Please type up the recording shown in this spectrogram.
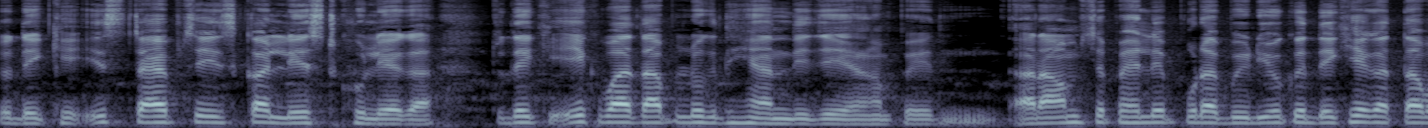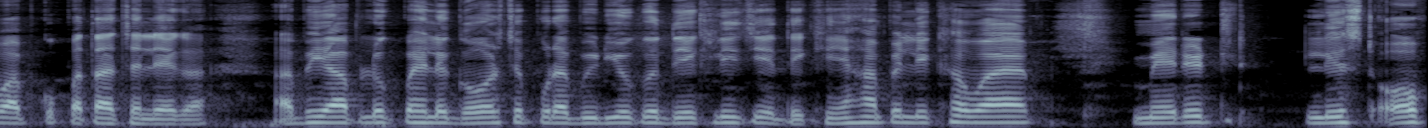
तो देखिए, इस टाइप से इसका लिस्ट खुलेगा। तो देखिए, एक बात आप लोग ध्यान दीजिए यहाँ पे। आराम से पहले पूरा वीडियो को देखिएगा, तब आपको पता चलेगा। अभी आप लोग पहले गौर से पूरा वीडियो को देख लीजिए। देखिए, यहाँ पर लिखा हुआ है, merit list of,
